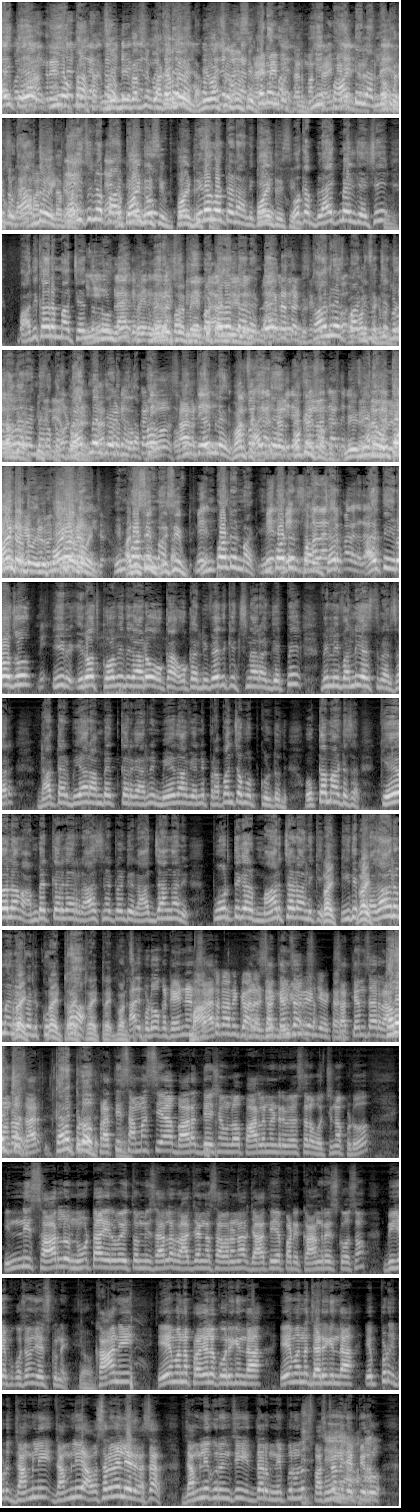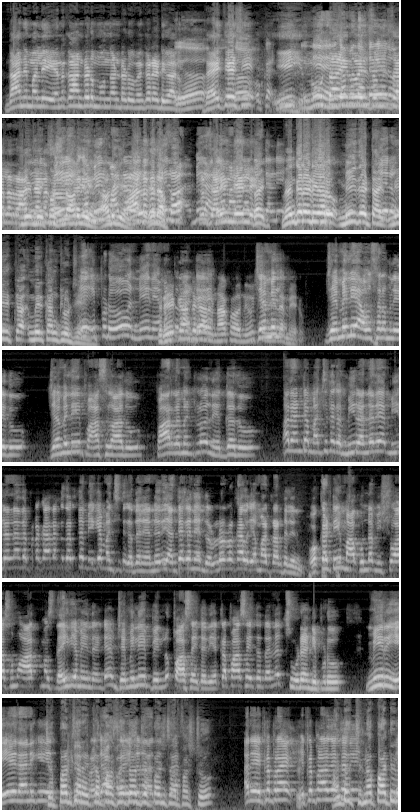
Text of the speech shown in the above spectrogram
అయితే ఈ యొక్క version నాకు అర్థమైంది. మీ ఈ పార్టీలన్నింటినీ. కూడా. కలిసిన. విడగొట్టడానికి. ఒక బ్లాక్ మెయిల్ చేసి అధికారం మా చేతుల్లో ఉంది. పట్టగట్టాలంటే. కాంగ్రెస్ పార్టీ నుంచి రండి ఒక బ్లాక్ మెయిల్ చేయడమే తప్ప ఏం లేదు. ఇంపార్టెంట్ మాట. Important point sir? అయితే ఈ రోజు ఈ ఈ రోజు కోవిద్ గారు ఒక ఒక నివేదిక ఇచ్చినారని చెప్పి వీళ్ళు ఇవన్నీ చేస్తున్నారు సార్ డాక్టర్ బిఆర్ అంబేద్కర్ గారిని మేధావి అని ప్రపంచం ఒప్పుకుంటుంది ఒక్క మాట సార్ కేవలం అంబేద్కర్ గారు రాసినటువంటి రాజ్యాంగాన్ని పూర్తిగా మార్చడానికి ఇది ప్రధానమైనటువంటి కుట్ర second. ఇప్పుడు ఒకటి ఏంటంటే సార్ మార్చడానికి కాదండి, సత్యం సార్ సార్ ఇప్పుడు. ప్రతి సమస్య భారతదేశంలో పార్లమెంటరీ వ్యవస్థలో వచ్చినప్పుడు ఇన్ని సార్లు నూట ఇరవై తొమ్మిది సార్లు రాజ్యాంగ సవరణ జాతీయ పార్టీ కాంగ్రెస్ కోసం బీజేపీ కోసం చేసుకున్నాయి కానీ ఏమన్నా ప్రజలకు ఒరిగిందా? ఏమన్నా జరిగిందా? ఎప్పుడు ఇప్పుడు జమ్లీ జమ్లీ అవసరమే లేదు కదా సార్. జమ్లీ గురించి ఇద్దరు నిపుణులు స్పష్టంగా చెప్పిర్రు. దాన్ని మళ్ళీ వెనక అంటాడు ముందంటాడు వెంకటరెడ్డి గారు. దయచేసి ఈ నూట ఇరవై తొమ్మిది సార్ల రాజ్యాంగ వెంకరెడ్డి గారు మీదే టైం మీరు- కన్క్లూడ్ చేయండి. ఇప్పుడు నేను. జమిలి అవసరం లేదు. జమిలి పాస్ కాదు. పార్లమెంట్లో నెగ్గదు. మరి అంటే మంచిది కదా. మీరు అన్నదే మీరు అన్నదే ప్రకారంగా జరిగితే మీకే మంచిది కదా. నేను అనేది అంతేగా నేను రెండు రకాలుగా ఏం మాట్లాడతలేను. ఒకటి మాకున్న విశ్వాసము ఆత్మ ధైర్యం ఏంటంటే జమిలీ బిల్లు పాస్ అవుతుంది. ఎట్లా పాస్ అవుతుంది అనేది చూడండి ఇప్పుడు. మీరు ఏ దానికి చెప్పండి సార్ ఎట్లా పాస్ అవుతుందో చెప్పండి సార్ ఫస్ట్. అరే ఎట్లా ప్రా- ఎట్లా పాస్ అంటే అవుతుంది? చిన్న పార్టీలు.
